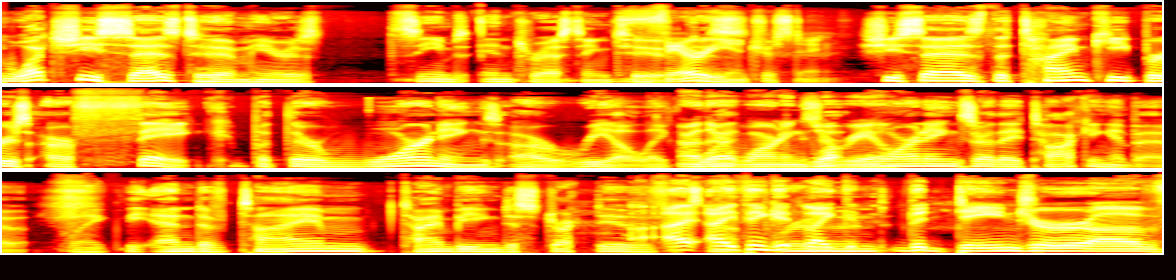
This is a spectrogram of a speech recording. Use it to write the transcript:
what she says to him here is seems interesting too. Very interesting. She says the timekeepers are fake, but their warnings are real. Like Are their what- warnings are real? warnings are they talking about? Like the end of time, time being destructive. I, I think it like the danger of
